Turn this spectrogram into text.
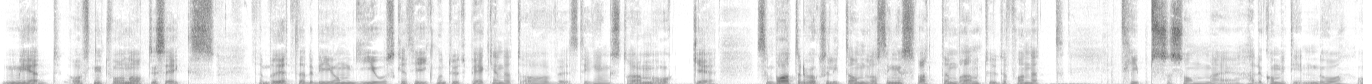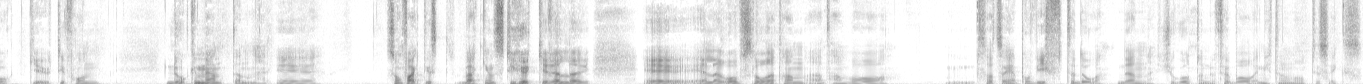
med avsnitt 286 där berättade vi om JOs kritik mot utpekandet av Stig Engström och eh, sen pratade vi också lite om Lars-Inge Svartenbrandt utifrån ett tips som eh, hade kommit in då och utifrån dokumenten eh, som faktiskt varken styrker eller, eh, eller avslår att han, att han var så att säga på vift då den 28 februari 1986.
